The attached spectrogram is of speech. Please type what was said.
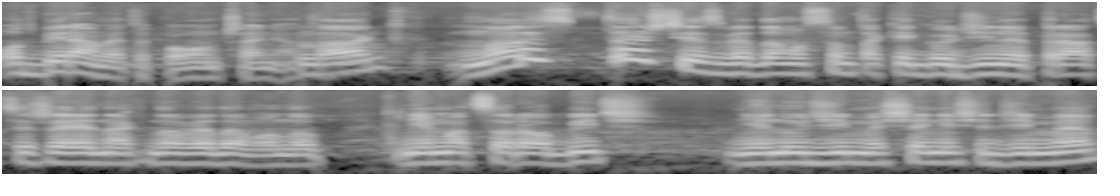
odbieramy te połączenia, tak? No ale też jest wiadomo, są takie godziny pracy, że jednak, no wiadomo, no nie ma co robić. nie nudzimy się, nie siedzimy,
